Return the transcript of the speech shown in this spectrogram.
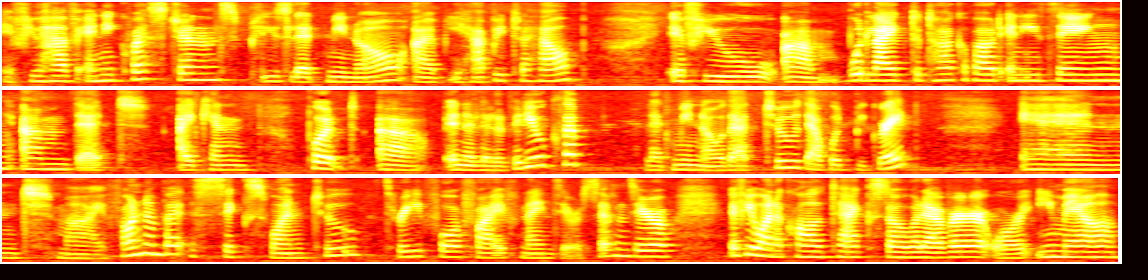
If you have any questions, please let me know. I'd be happy to help. If you um, would like to talk about anything um, that I can put uh, in a little video clip, let me know that too. That would be great. And my phone number is 612-345-9070. If you want to call, text, or whatever, or email,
